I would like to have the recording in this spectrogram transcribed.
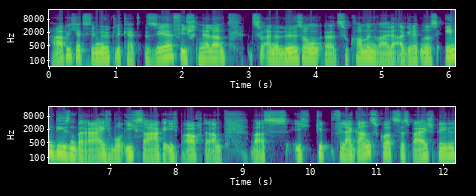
habe ich jetzt die Möglichkeit, sehr viel schneller zu einer Lösung äh, zu kommen, weil der Algorithmus in diesem Bereich, wo ich sage, ich brauche da was, ich gebe vielleicht ganz kurz das Beispiel,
